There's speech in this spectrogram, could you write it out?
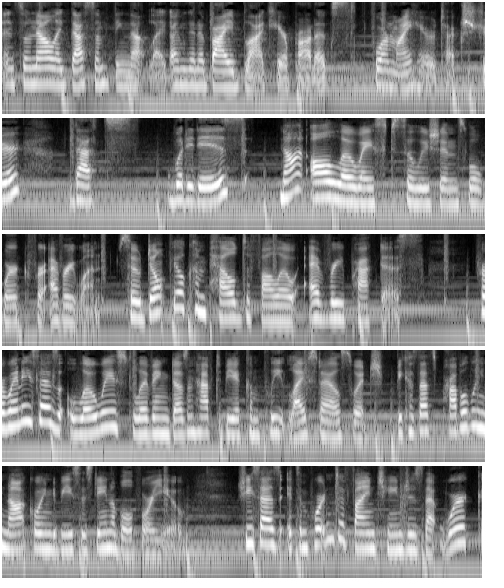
And so now, like, that's something that, like, I'm gonna buy black hair products for my hair texture. That's what it is. Not all low waste solutions will work for everyone, so don't feel compelled to follow every practice. Fraweni says low waste living doesn't have to be a complete lifestyle switch because that's probably not going to be sustainable for you. She says it's important to find changes that work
